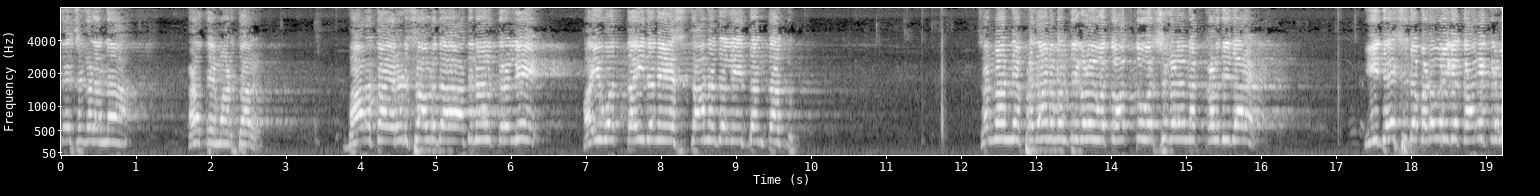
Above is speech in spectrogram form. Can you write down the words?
ದೇಶಗಳನ್ನ ಅಳತೆ ಮಾಡ್ತಾರೆ. ಭಾರತ ಎರಡು ಸಾವಿರದ ಹದಿನಾಲ್ಕರಲ್ಲಿ ಐವತ್ತೈದನೇ ಸ್ಥಾನದಲ್ಲಿ ಇದ್ದಂತದ್ದು ಸನ್ಮಾನ್ಯ ಪ್ರಧಾನಮಂತ್ರಿಗಳು ಇವತ್ತು ಹತ್ತು ವರ್ಷಗಳನ್ನ ಕಳೆದಿದ್ದಾರೆ. ಈ ದೇಶದ ಬಡವರಿಗೆ ಕಾರ್ಯಕ್ರಮ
